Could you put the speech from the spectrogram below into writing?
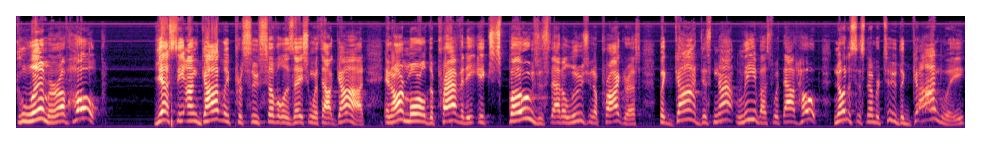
glimmer of hope. Yes, the ungodly pursue civilization without God, and our moral depravity exposes that illusion of progress, but God does not leave us without hope. Notice this number two the godly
